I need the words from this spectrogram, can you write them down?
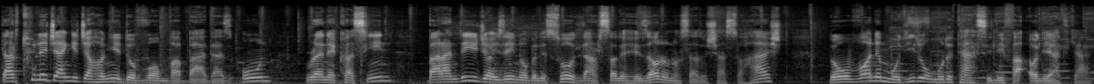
در طول جنگ جهانی دوم و بعد از اون رنه کاسین برنده جایزه نوبل صلح در سال 1968 به عنوان مدیر امور تحصیلی فعالیت کرد.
